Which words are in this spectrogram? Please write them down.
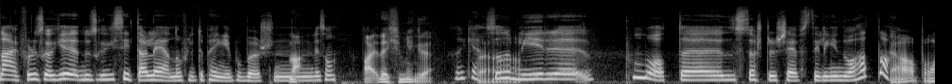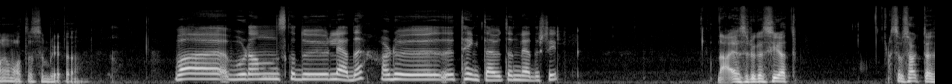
Nei, for du skal ikke, du skal ikke sitte alene og flytte penger på børsen, Nei. liksom? Nei, det er ikke min greie. Okay, Så det blir eh, på en måte den største sjefsstillingen du har hatt, da? Ja, på mange måter så blir det det. Hva, hvordan skal du lede? Har du tenkt deg ut en lederstil? Nei, altså du kan si at Som sagt eh,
